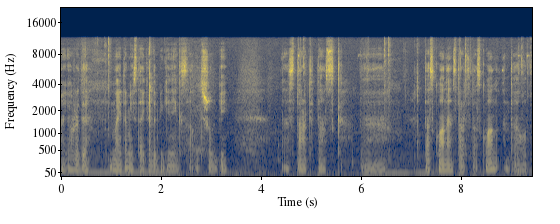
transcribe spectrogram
I already made a mistake at the beginning so it should be uh, start task uh, task 1 and start task 1 and I would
